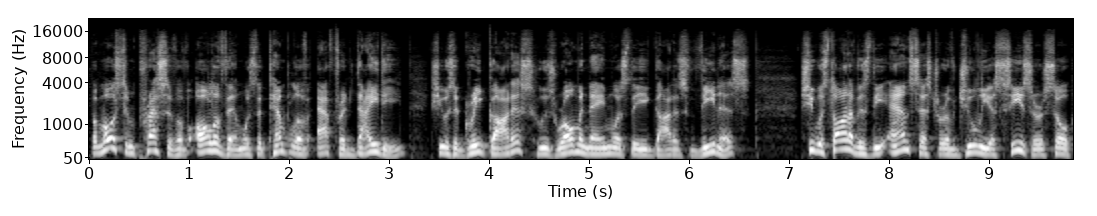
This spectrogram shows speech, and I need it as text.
But most impressive of all of them was the temple of Aphrodite. She was a Greek goddess whose Roman name was the goddess Venus. She was thought of as the ancestor of Julius Caesar, so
